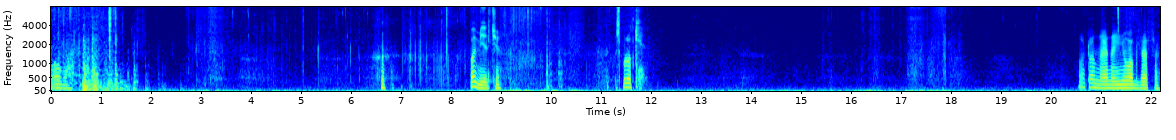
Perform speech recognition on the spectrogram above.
Оба. Помельче. Шпротки. Вот он, наверное, и не мог взяться.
